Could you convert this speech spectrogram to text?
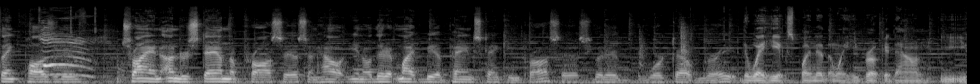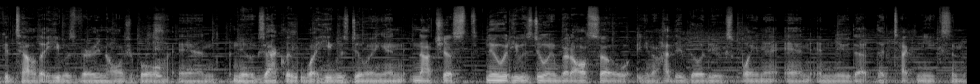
think positive, try and understand the process and how, you know, that it might be a painstaking process, but it worked out great. The way he explained it, the way he broke it down, you, you could tell that he was very knowledgeable and knew exactly what he was doing and not just knew what he was doing, but also, you know, had the ability to explain it and, and knew that the techniques and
